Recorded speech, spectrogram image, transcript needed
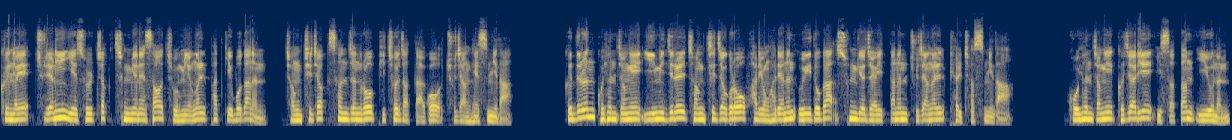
그녀의 출연이 예술적 측면에서 조명을 받기보다는 정치적 선전으로 비춰졌다고 주장했습니다. 그들은 고현정의 이미지를 정치적으로 활용하려는 의도가 숨겨져 있다는 주장을 펼쳤습니다. 고현정이 그 자리에 있었던 이유는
